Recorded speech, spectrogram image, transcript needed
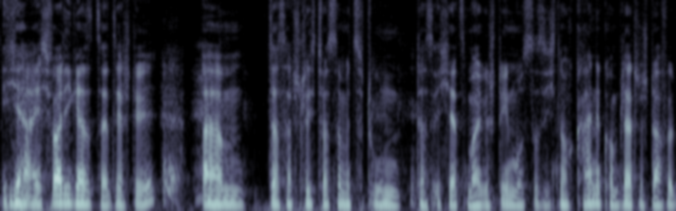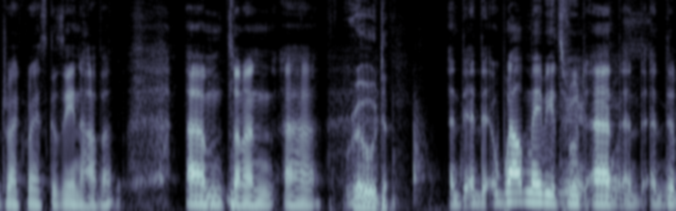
ja, ich war die ganze Zeit sehr still. Ähm, das hat schlicht was damit zu tun, dass ich jetzt mal gestehen muss, dass ich noch keine komplette Staffel Drag Race gesehen habe, ähm, sondern äh, Rude. Well, maybe it's rude, nee, äh,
